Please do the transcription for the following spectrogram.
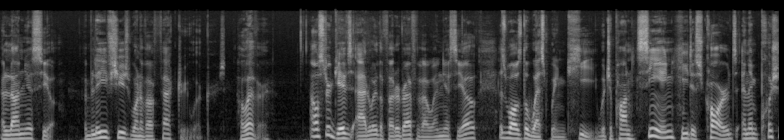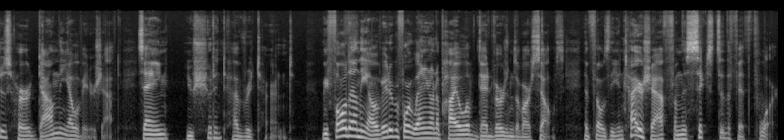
Alina Yeo. I believe she's one of our factory workers. However, Elster gives Adler the photograph of Yeo as well as the West Wing key, which upon seeing he discards and then pushes her down the elevator shaft, saying, You shouldn't have returned. We fall down the elevator before landing on a pile of dead versions of ourselves that fills the entire shaft from the sixth to the fifth floor.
